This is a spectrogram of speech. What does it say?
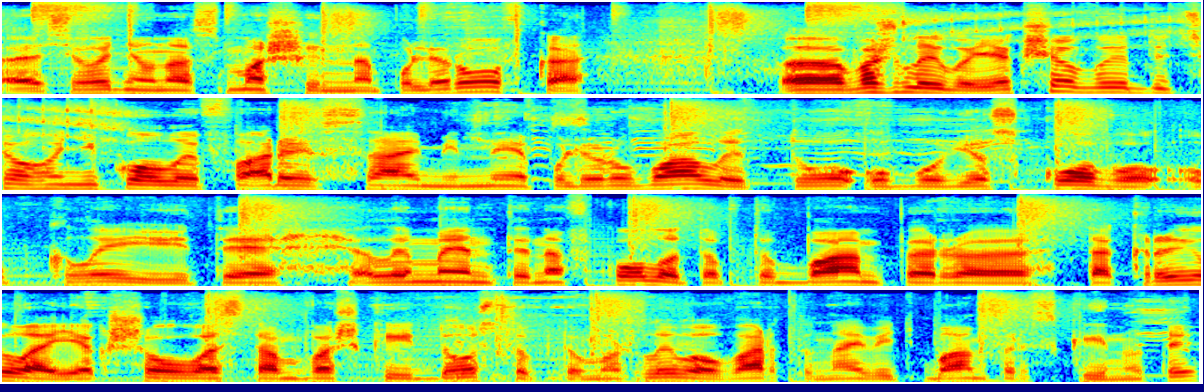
Е, Сьогодні у нас машинна поліровка. Е, Важливо, якщо ви до цього ніколи фари самі не полірували, то обов'язково обклеюєте елементи навколо, тобто бампер е, та крила. Якщо у вас там важкий доступ, то можливо варто навіть бампер скинути,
